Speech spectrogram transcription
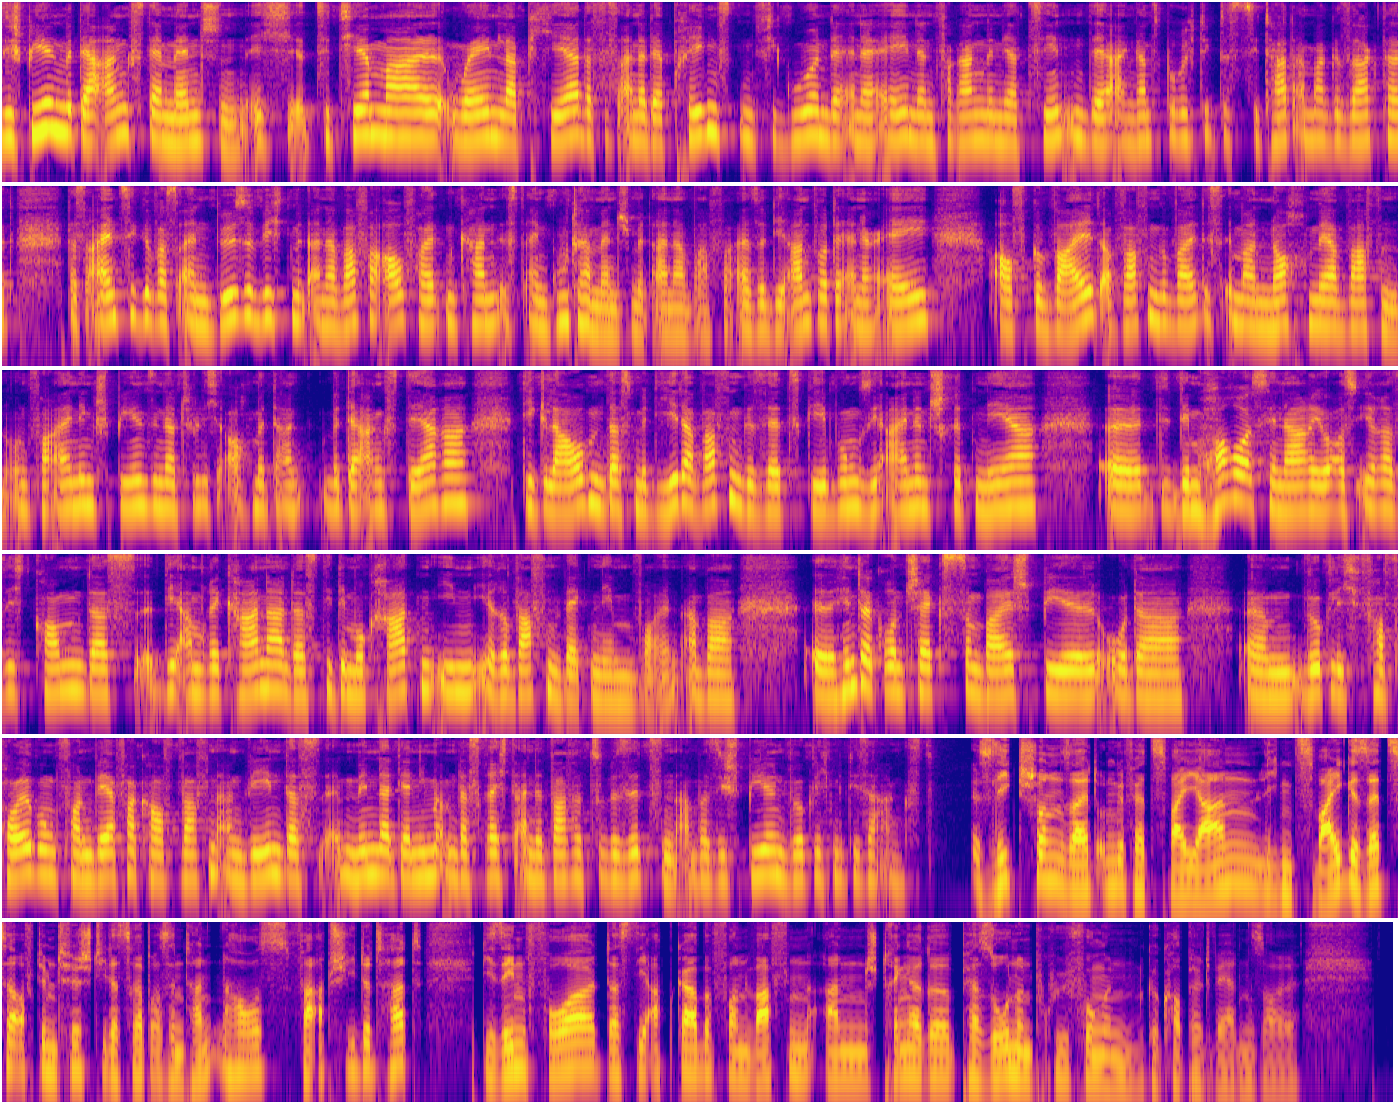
Sie spielen mit der Angst der Menschen. Ich zitiere mal Wayne LaPierre, das ist einer der prägendsten Figuren der NRA in den vergangenen Jahrzehnten, der ein ganz berüchtigtes Zitat einmal gesagt hat, das Einzige, was einen Bösewicht mit einer Waffe aufhalten kann, ist ein guter Mensch mit einer Waffe. Also die Antwort der NRA auf Gewalt, auf Waffengewalt ist immer noch mehr Waffen. Und vor allen Dingen spielen sie natürlich auch mit der, mit der Angst derer, die glauben, dass mit jeder Waffengesetzgebung sie einen Schritt näher äh, dem Horrorszenario aus ihrer Sicht kommen, dass die Amerikaner dass die Demokraten ihnen ihre Waffen wegnehmen wollen. Aber äh, Hintergrundchecks zum Beispiel oder ähm, wirklich Verfolgung von wer verkauft Waffen an wen, das mindert ja niemandem das Recht, eine Waffe zu besitzen. Aber sie spielen wirklich mit dieser Angst. Es liegt schon seit ungefähr zwei Jahren, liegen zwei Gesetze auf dem Tisch, die das Repräsentantenhaus verabschiedet hat. Die sehen vor, dass die Abgabe von Waffen an strengere Personenprüfungen gekoppelt werden soll.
